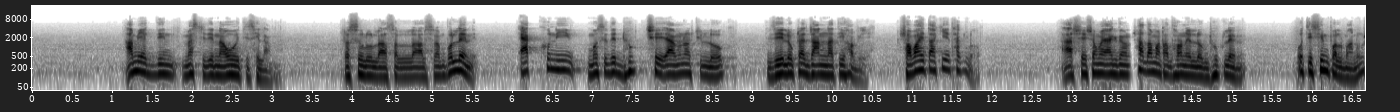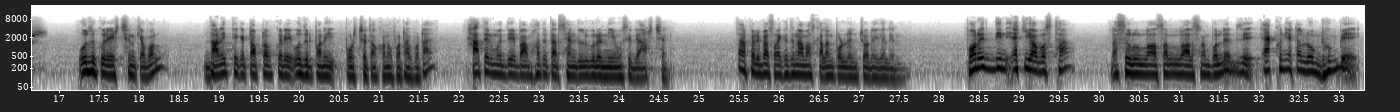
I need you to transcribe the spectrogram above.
আমি একদিন মসজিদে নাওয়াইতে ছিলাম। রসুল্লাহ সাল্লাহ সাল্লাম বললেন, এক্ষুনি মসজিদে ঢুকছে এমন একটি লোক, যে লোকটা জান্নাতি হবে। সবাই তাকিয়ে থাকল। আর সে সময় একজন সাদামাটা ধরনের লোক ঢুকলেন। অতি সিম্পল মানুষ। উজু করে এসছেন কেবল। দাঁড়ির থেকে টপ টপ করে উজুর পানি পড়ছে তখনও ফোটা ফোটায় হাতের মধ্যে বাম হাতে তার স্যান্ডেলগুলো নিয়ে মসজিদে আসছেন। তারপরে বেচারা কিছু নামাজ কালাম পড়লেন, চলে গেলেন। পরের দিন একই অবস্থা। রাসুল্লাহ সাল্লাহ আলসালাম বললেন যে, এখনই একটা লোক ঢুকবে,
